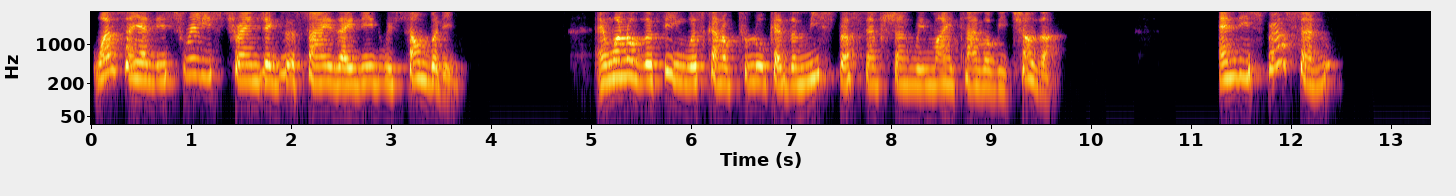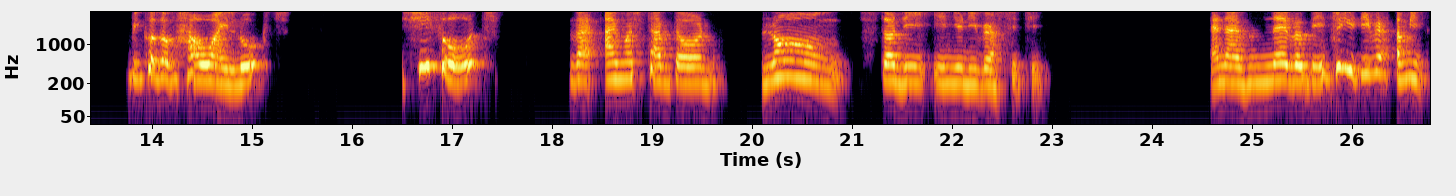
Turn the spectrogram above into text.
Once I had this really strange exercise I did with somebody. And one of the things was kind of to look at the misperception we might have of each other. And this person, because of how I looked, she thought that I must have done long study in university. And I've never been to university. I mean,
